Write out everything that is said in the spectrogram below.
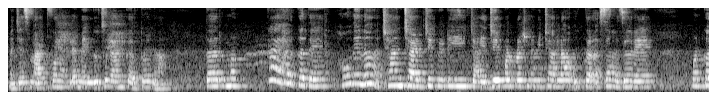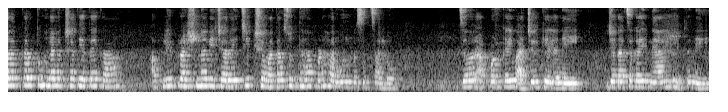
म्हणजे स्मार्टफोन आपल्या मेंदूचं काम करतोय ना. तर मग काय हरकत आहे? हो दे ना. छान चॅट जे पी टी जे जे पण प्रश्न विचारला उत्तर असं हजर आहे. पण करत करत तुम्हाला लक्षात येत आहे का? आपली प्रश्न विचारायची क्षमतासुद्धा आपण हरवून बसत चाललो. जर आपण काही वाचन केलं नाही जगाचं काही ज्ञान घेतलं नाही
